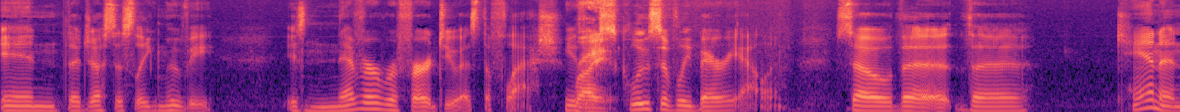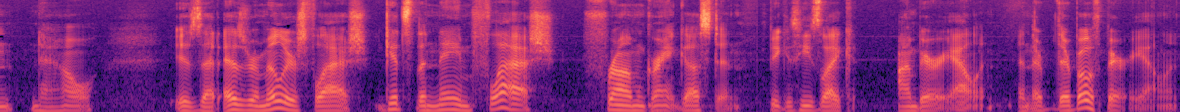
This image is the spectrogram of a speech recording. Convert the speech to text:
in the Justice League movie is never referred to as the Flash. He's Right. exclusively Barry Allen. So the the canon now is that Ezra Miller's Flash gets the name Flash from Grant Gustin because he's like, I'm Barry Allen, and they're they're both Barry Allen,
